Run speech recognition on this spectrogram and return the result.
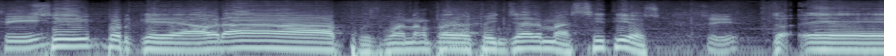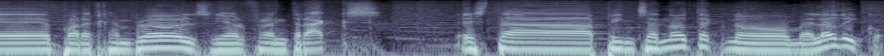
Sí. Sí, porque ahora pues van a poder pinchar en más sitios. Sí. Eh, por ejemplo, el señor Frank Trax está pinchando tecno melódico.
